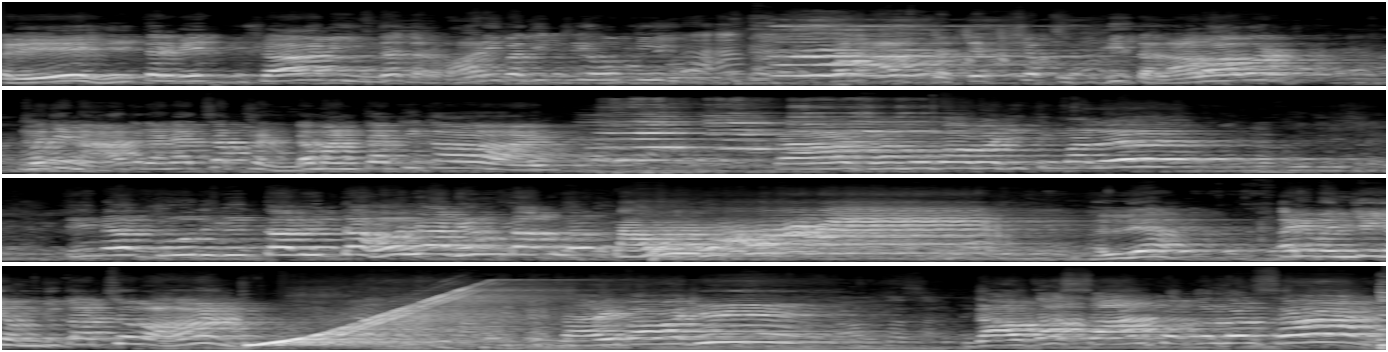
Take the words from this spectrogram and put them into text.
अरे ही तर वेशभूषा मी इंद्र दरबारी बघितली होती. पण आज प्रत्यक्ष पृथ्वी तलावावर म्हणजे नाच गाण्याचा खंड मांडता की काय? काय सांगू बाबाजी तुम्हाला? तिनं दूध विकता विकता होल्या घेऊन टाकलं. हल्ल्या अरे म्हणजे यमदूताचं वाहन? नाही बाबाजी. गावचा सांग पकडलं सांग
